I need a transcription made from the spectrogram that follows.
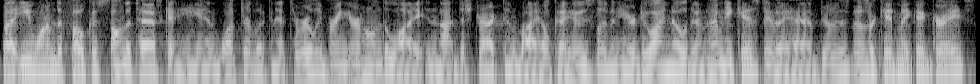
but you want them to focus on the task at hand, what they're looking at to really bring your home to light and not distract them by okay, who's living here? Do I know them? How many kids do they have? Do, does their kid make good grades?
